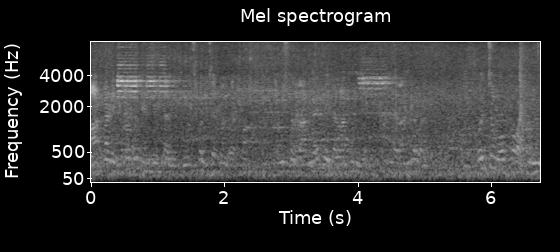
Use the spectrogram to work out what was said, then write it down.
మాట్లాడిన తర్వాత నేను మీకు అది మున్సిపల్ చైర్మన్ కమిషనర్ రాగానే మీకు అలా కొంచెం ఓపిక పట్టండి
